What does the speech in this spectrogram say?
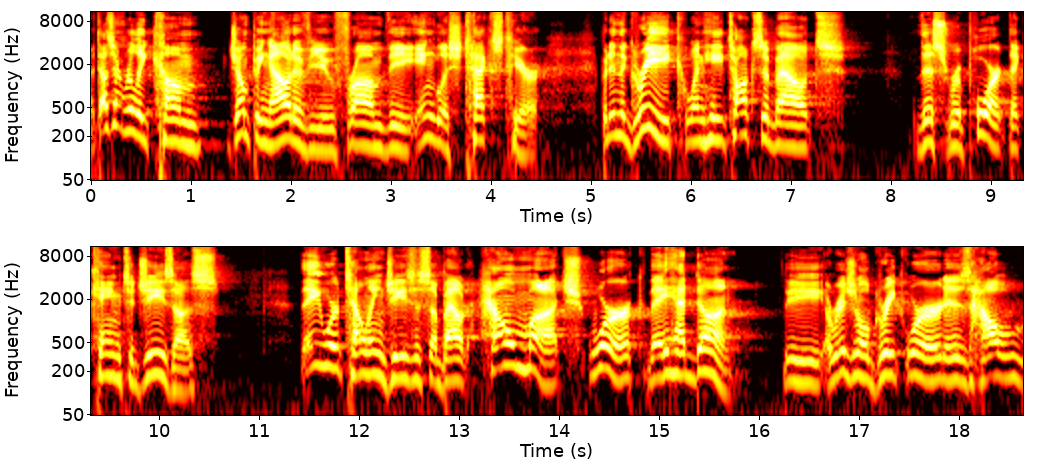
It doesn't really come jumping out of you from the English text here. But in the Greek, when he talks about this report that came to Jesus, they were telling Jesus about how much work they had done. The original Greek word is how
